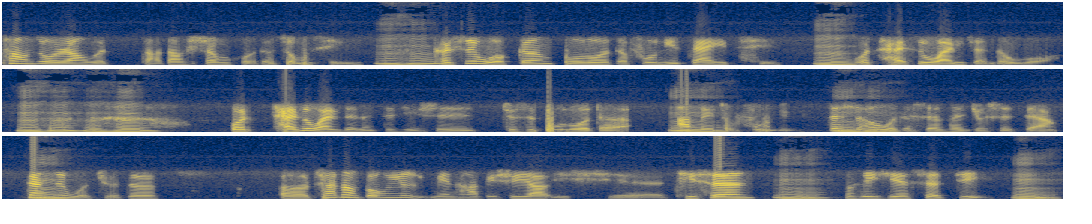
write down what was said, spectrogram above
创作让我找到生活的重心。嗯哼。可是我跟部落的妇女在一起，嗯，我才是完整的我。嗯哼嗯哼，我才是完整的自己，是就是部落的阿美族妇女。这时候我的身份就是这样。但是我觉得，呃，传统工艺里面它必须要一些提升，嗯，或是一些设计，嗯。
